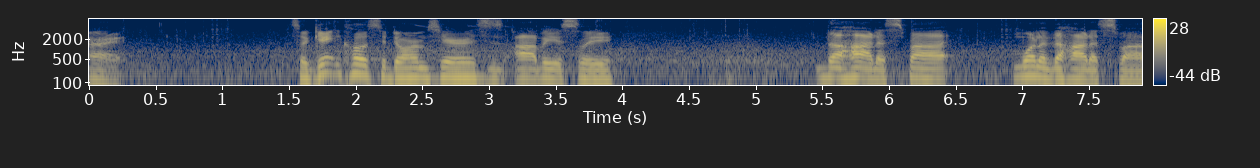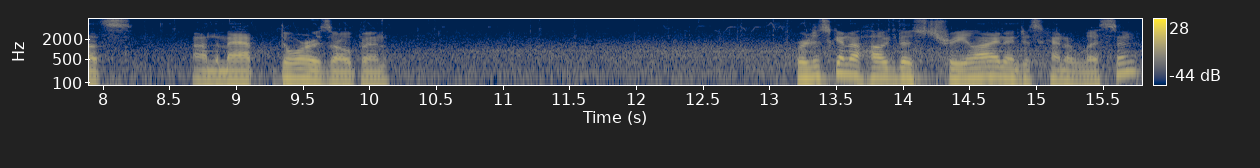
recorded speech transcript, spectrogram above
Alright. So getting close to dorms here. This is obviously the hottest spot. One of the hottest spots on the map. Door is open. We're just going to hug this tree line and just kind of listen.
